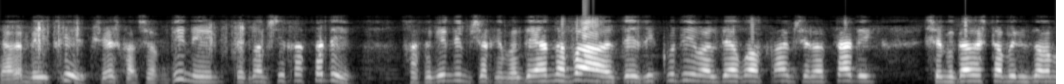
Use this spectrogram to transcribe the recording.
זה הרי התחיל, כשיש לך שם דינים, צריך להמשיך חסדים. חסדים נמשכים על ידי ענווה, על ידי ריקודים, על ידי רוח חיים של הצדיק, שמגרש את עבד אזור עם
